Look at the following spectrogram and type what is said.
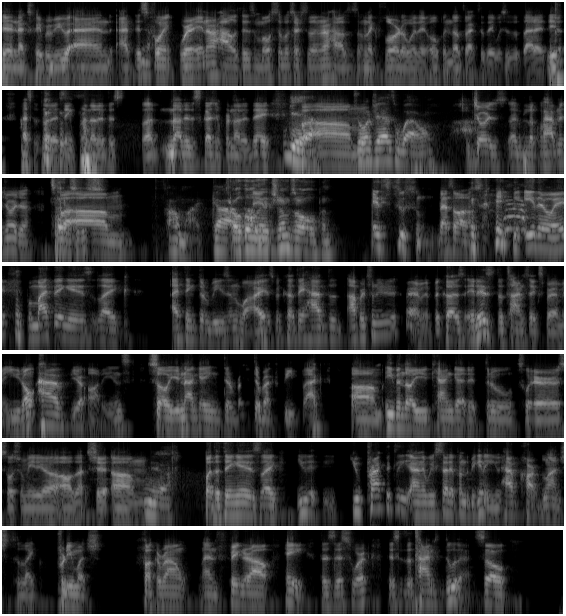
their next pay per view. And at this yeah. point, we're in our houses. Most of us are still in our houses, unlike Florida, where they opened up back today, which is a bad idea. That's another thing for another dis- another discussion for another day. Yeah, but, um, Georgia as well. Georgia, uh, look what happened to Georgia. Texas. But, um, oh my God! Although their gyms are open. It's too soon. That's all I'm saying. Either way, but my thing is like I think the reason why is because they have the opportunity to experiment because it is the time to experiment. You don't have your audience, so you're not getting direct direct feedback. Um, even though you can get it through Twitter, social media, all that shit. Um, yeah. But the thing is, like you, you practically, and we said it from the beginning, you have carte blanche to like pretty much fuck around and figure out, hey, does this work? This is the time to do that. So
